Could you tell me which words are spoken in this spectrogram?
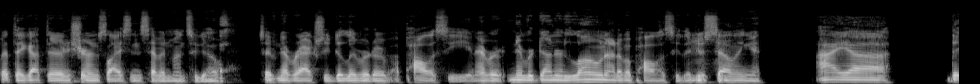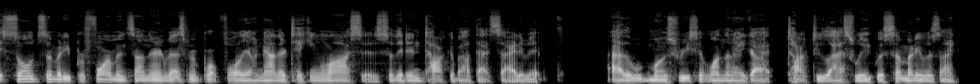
but they got their insurance license seven months ago. So they've never actually delivered a, a policy and never never done a loan out of a policy. They're just Mhm. selling it. I uh they sold somebody performance on their investment portfolio. Now they're taking losses. So they didn't talk about that side of it. Uh, the most recent one that I got talked to last week was somebody was like,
